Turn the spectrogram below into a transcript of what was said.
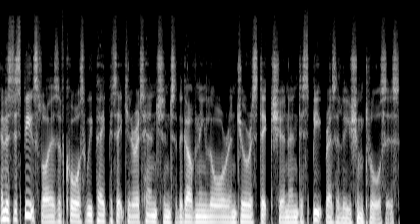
And as disputes lawyers, of course, we pay particular attention to the governing law and jurisdiction and dispute resolution clauses.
